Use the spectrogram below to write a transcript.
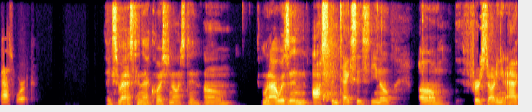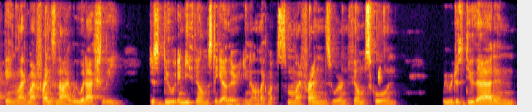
past work? Thanks for asking that question, Austin. Um, when I was in Austin, Texas, you know, um, first starting in acting, like my friends and I, we would actually just do indie films together. You know, like my, some of my friends were in film school, and we would just do that. And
